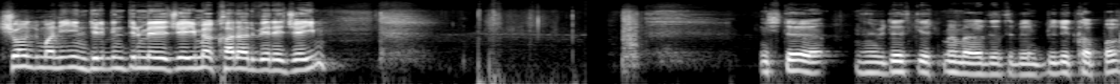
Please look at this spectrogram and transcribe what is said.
şanzımanı indirip indirmeyeceğime karar vereceğim. İşte vites geçme merdesi benim. Biri kapak,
